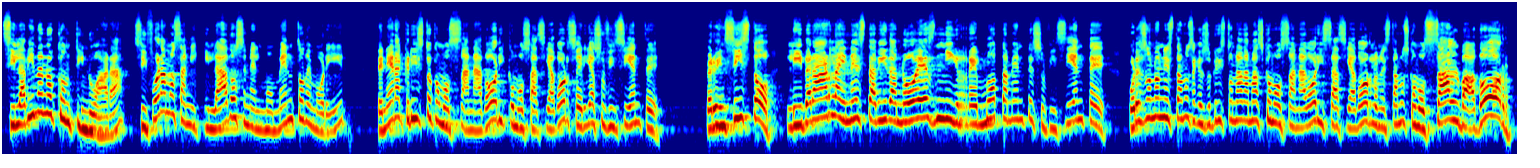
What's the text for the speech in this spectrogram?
Si la vida no continuara, si fuéramos aniquilados en el momento de morir, tener a Cristo como sanador y como saciador sería suficiente. Pero insisto, librarla en esta vida no es ni remotamente suficiente. Por eso no necesitamos a Jesucristo nada más como sanador y saciador, lo necesitamos como salvador.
